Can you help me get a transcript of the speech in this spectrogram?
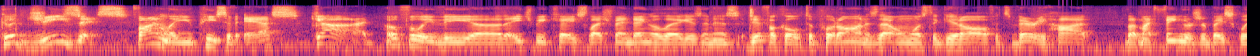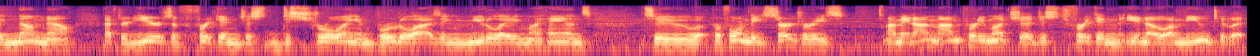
Good Jesus. Finally, you piece of ass. God. Hopefully the, uh, the HBK slash Fandango leg isn't as difficult to put on as that one was to get off. It's very hot, but my fingers are basically numb now after years of freaking just destroying and brutalizing, mutilating my hands to perform these surgeries. I mean, I'm, I'm pretty much uh, just freaking, you know, immune to it.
